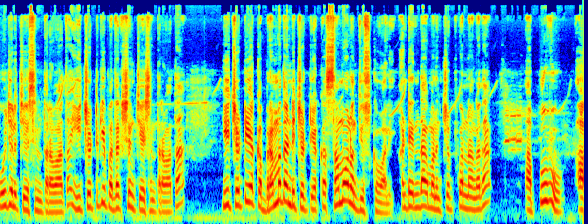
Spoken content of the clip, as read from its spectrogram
పూజలు చేసిన తర్వాత ఈ చెట్టుకి ప్రదక్షిణ చేసిన తర్వాత ఈ చెట్టు యొక్క బ్రహ్మదండి చెట్టు యొక్క సమూలం తీసుకోవాలి. అంటే ఇందాక మనం చెప్పుకున్నాం కదా ఆ పువ్వు ఆ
